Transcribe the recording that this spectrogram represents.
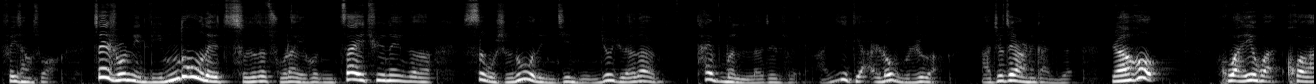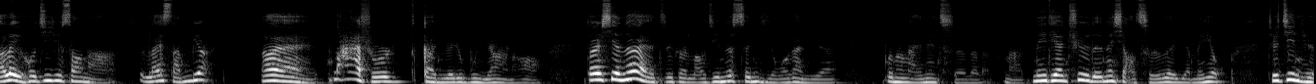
非常爽。这时候你零度的池子出来以后，你再去那个四五十度的你进去，你就觉得太温了，这水啊一点儿都不热啊，就这样的感觉。然后缓一缓，缓完了以后继续桑拿，来三遍，哎，那时候感觉就不一样了啊！但是现在这个老金的身体，我感觉。不能来那池子了啊！那天去的那小池子也没有，就进去，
